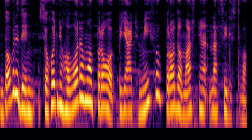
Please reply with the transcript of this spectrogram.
Добрий день! Сьогодні говоримо про 5 міфів про домашнє насильство.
